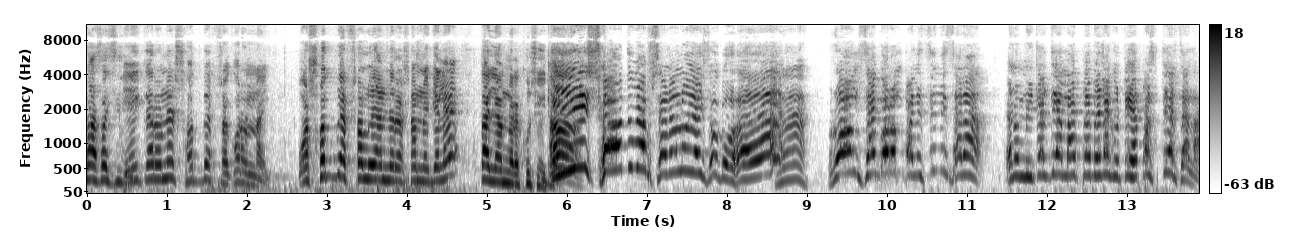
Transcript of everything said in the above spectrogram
চা চাইছি। এই কারণে সৎ ব্যবসা করেন নাই। অসৎ ব্যবসা লই আপনারা সামনে গেলে তাইলে আপনারা খুশি হইতে এই সদ ব্যবসাটা লই আইছো গো হ্যাঁ? রং চা গরম পানি চিনি ছাড়া। এন মিটার দিয়ে মাইপা বেটা করতে হে পাঁচ টিয়ার চা না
